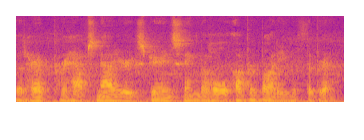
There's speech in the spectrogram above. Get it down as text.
But her- perhaps now you're experiencing the whole upper body with the breath.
